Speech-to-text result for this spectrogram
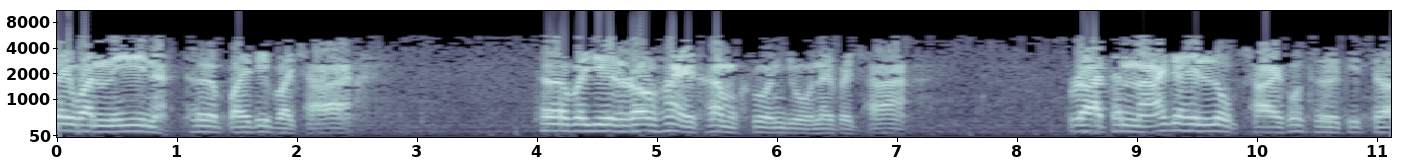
ในวันนี้เนะ่ะ เธอไปที่ประชา เธอไปยืนร้องไห้ข้ามครวญอยู่ในประชา ปรารถนาจะให้ลูกชายของเธอที่เธอ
